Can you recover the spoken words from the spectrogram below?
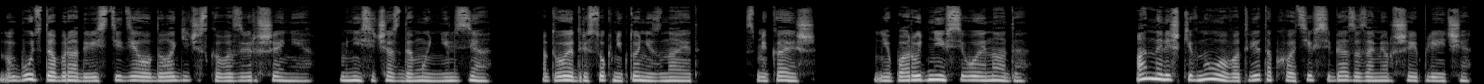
Но будь добра довести дело до логического завершения. Мне сейчас домой нельзя, а твой адресок никто не знает. Смекаешь? Мне пару дней всего и надо». Анна лишь кивнула в ответ, обхватив себя за замерзшие плечи.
